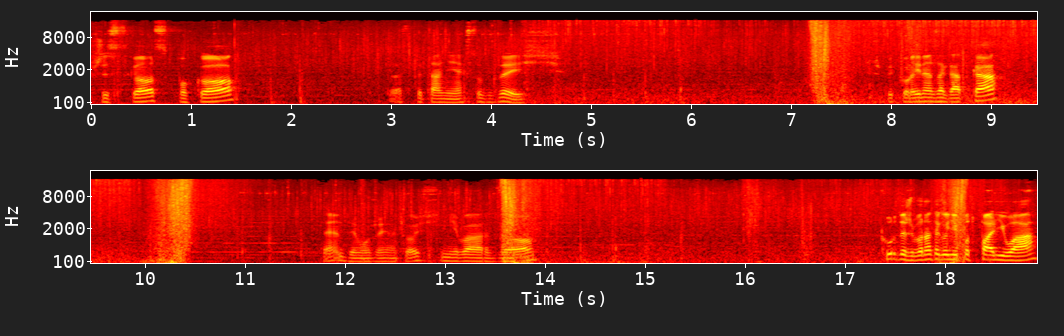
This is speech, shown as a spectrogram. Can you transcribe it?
wszystko, spoko. Teraz pytanie, jak stąd wyjść? Kolejna zagadka? Tędy może jakoś, nie bardzo. Kurde, żeby ona tego nie podpaliła.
